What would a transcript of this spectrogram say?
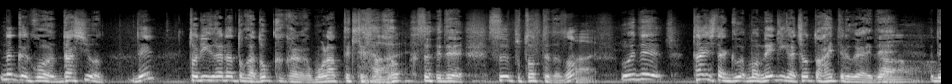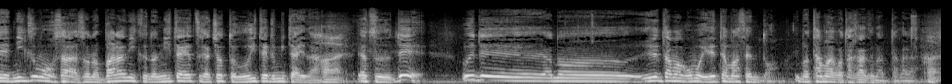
なんかこう、だしをね、鶏ガラとかどっかからもらってきてたぞ、はい、それでスープ取ってたぞ、はい、それで大した具もうネギがちょっと入ってるぐらいでで肉もさそのバラ肉の煮たやつがちょっと浮いてるみたいなやつで、はいそれであのゆで卵も入れてませんと。今卵高くなったから、はい、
